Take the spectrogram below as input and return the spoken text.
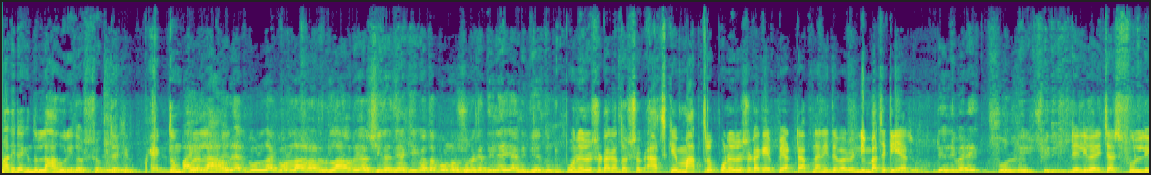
মাদিটা কিন্তু লাহোরি দর্শক দেখেন একদম পুরো লাহোরে। আর গোল্লা গোল্লা আর লাহোরে আর সিরাজি একই কথা পনেরোশো টাকা দিলেই আমি দিয়ে দেবো। পনেরোশো টাকা দর্শক আজকে মাত্র পনেরোশো টাকায় পেয়ারটা আপনার নিতে পারবেন। ডিম বাচ্চা clear delivery fully free delivery charge fully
